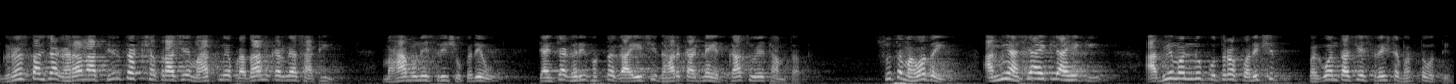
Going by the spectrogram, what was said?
गृहस्थांच्या घरांना तीर्थक्षेत्राचे महात्म्य प्रदान करण्यासाठी महामुनी श्री शुकदेव त्यांच्या घरी फक्त गायीची धार काढण्या इतकाच वेळ थांबतात. सुत महोदय आम्ही असे ऐकले आहे की अभिमन्यू पुत्र परीक्षित भगवंताचे श्रेष्ठ भक्त होते.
